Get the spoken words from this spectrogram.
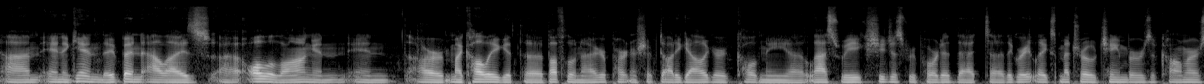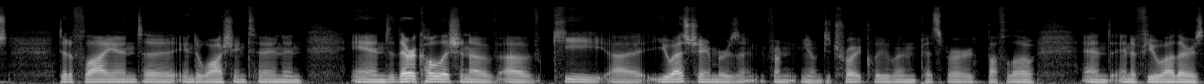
um, and again, they've been allies uh, all along. And, and our my colleague at the Buffalo Niagara Partnership, Dottie Gallagher, called me uh, last week. She just reported that uh, the Great Lakes Metro Chambers of Commerce did a fly into into Washington, and and they're a coalition of of key uh, U.S. chambers in, from you know Detroit, Cleveland, Pittsburgh, Buffalo, and and a few others.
